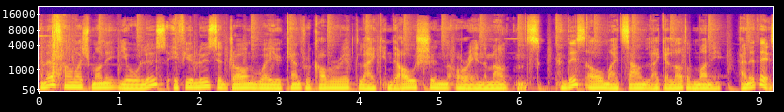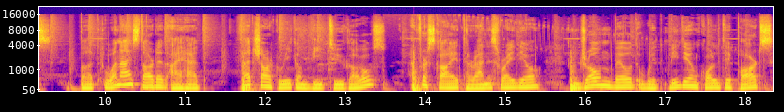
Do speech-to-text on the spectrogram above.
And that's how much money you will lose if you lose your drone where you can't recover it like in the ocean or in the mountains. This all might sound like a lot of money, and it is. But when I started I had Fat Shark Recon V2 goggles, Sky Taranis radio, drone build with medium quality parts.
